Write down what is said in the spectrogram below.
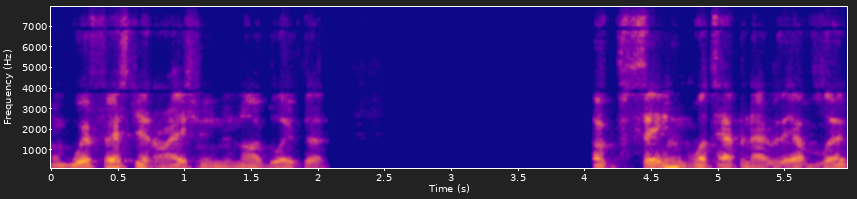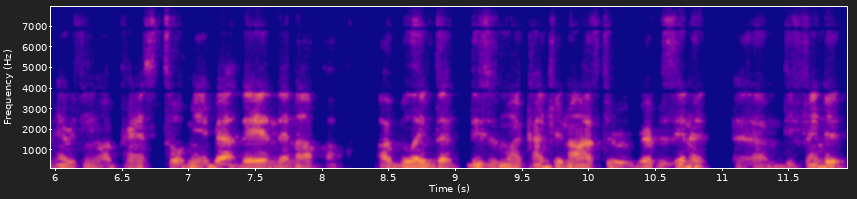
we're first generation, and I believe that I've seen what's happened over there. I've learned everything my parents taught me about there, and then I, I believe that this is my country, and I have to represent it, um, defend it.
